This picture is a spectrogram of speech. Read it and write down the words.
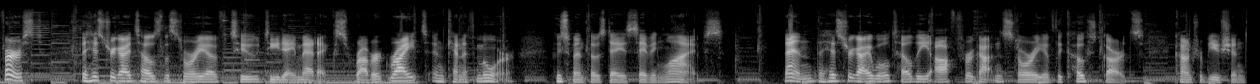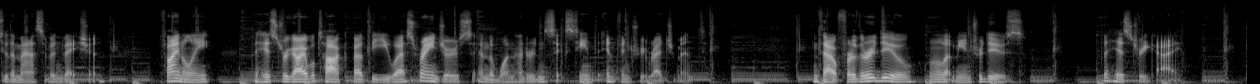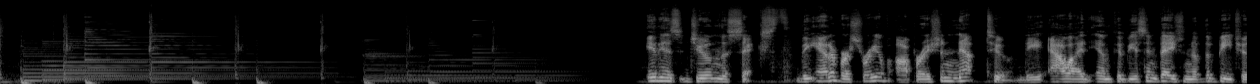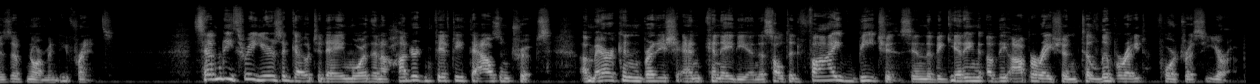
First, the History Guy tells the story of two D Day medics, Robert Wright and Kenneth Moore, who spent those days saving lives. Then, the History Guy will tell the oft forgotten story of the Coast Guard's contribution to the massive invasion. Finally, the History Guy will talk about the U.S. Rangers and the 116th Infantry Regiment. Without further ado, let me introduce the History Guy. It is June the 6th, the anniversary of Operation Neptune, the Allied amphibious invasion of the beaches of Normandy, France. 73 years ago today, more than 150,000 troops, American, British, and Canadian, assaulted five beaches in the beginning of the operation to liberate Fortress Europe.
